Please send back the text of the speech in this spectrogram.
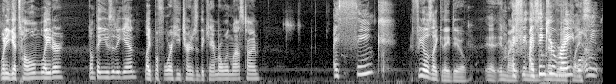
when he gets home later. Don't they use it again? Like before he turns to the camera one last time. i think It feels like they do. In my, I fe- in my I think you're right. place. Well, I mean, movie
